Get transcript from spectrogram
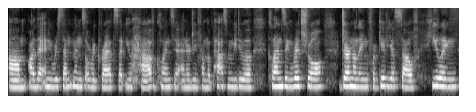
Um, are there any resentments or regrets that you have? Cleanse your energy from the past. Maybe do a cleansing ritual, journaling, forgive yourself, healing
